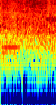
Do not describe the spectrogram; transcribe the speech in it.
Yeah.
